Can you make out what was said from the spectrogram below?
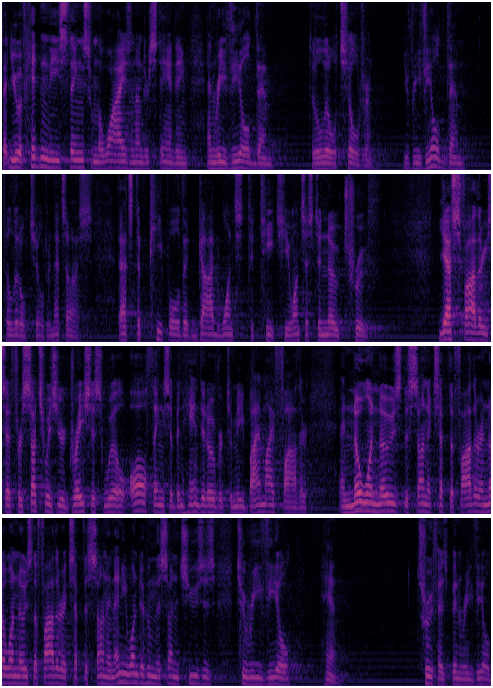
that you have hidden these things from the wise and understanding and revealed them to the little children. You've revealed them to little children. That's us. That's the people that God wants to teach. He wants us to know truth. Yes, Father, he said, for such was your gracious will. All things have been handed over to me by my Father, and no one knows the Son except the Father, and no one knows the Father except the Son, and anyone to whom the Son chooses to reveal him. Truth has been revealed,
